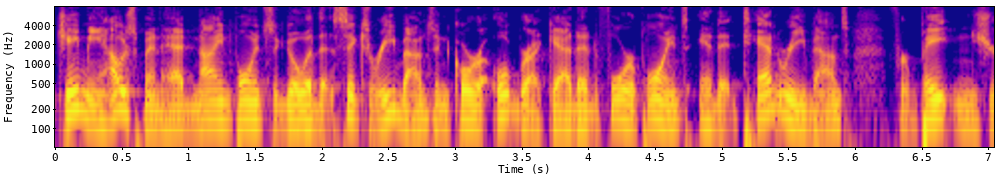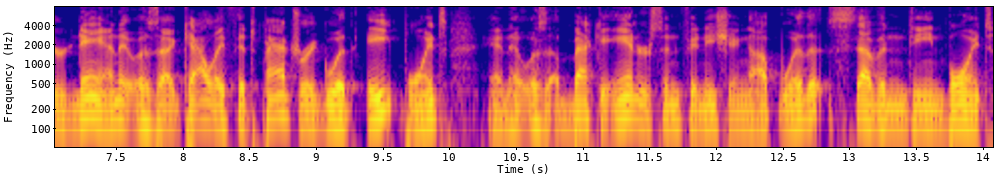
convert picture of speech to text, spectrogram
Jamie Hausman had nine points to go with six rebounds, and Cora Obrecht added four points and 10 rebounds for Paton Churdan. It was uh, Callie Fitzpatrick with eight points, and it was Becca Anderson finishing up with 17 points.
